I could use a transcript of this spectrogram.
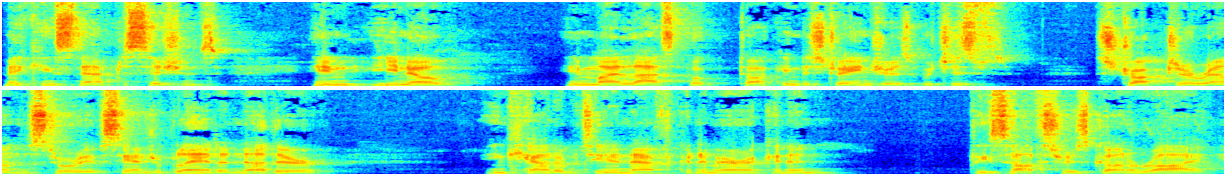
making snap decisions. In you know, in my last book, Talking to Strangers, which is structured around the story of Sandra Bland, another encounter between an African American and police officer has gone awry.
